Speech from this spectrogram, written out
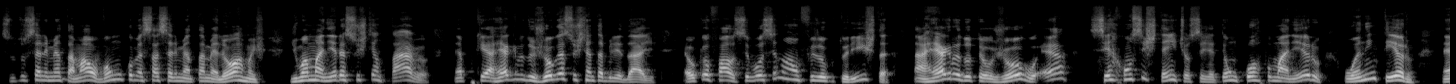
se tu se alimenta mal, vamos começar a se alimentar melhor, mas de uma maneira sustentável, né? Porque a regra do jogo é a sustentabilidade. É o que eu falo, se você não é um fisiculturista, a regra do teu jogo é ser consistente, ou seja, ter um corpo maneiro o ano inteiro. Né?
